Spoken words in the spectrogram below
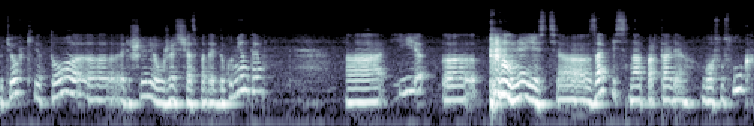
путевки, то э, решили уже сейчас подать документы. Э, и э, у меня есть э, запись на портале госуслуг,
